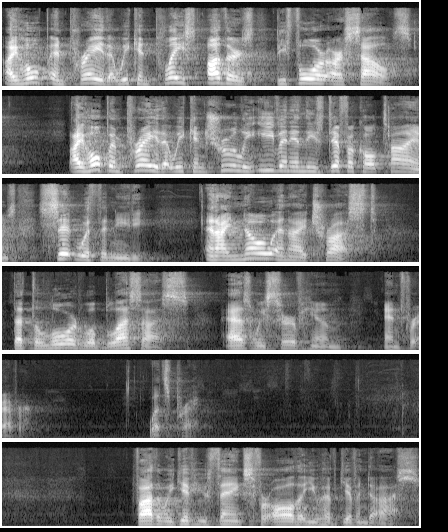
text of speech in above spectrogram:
I hope and pray that we can place others before ourselves. I hope and pray that we can truly, even in these difficult times, sit with the needy. And I know and I trust that the Lord will bless us as we serve Him and forever. Let's pray. Father, we give you thanks for all that you have given to us.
